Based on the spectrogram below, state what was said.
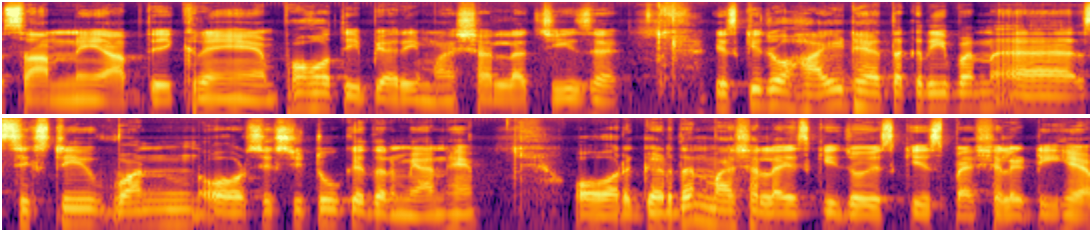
सामने आप देख रहे हैं बहुत ही प्यारी माशाल्लाह चीज़ है। इसकी जो हाइट है तकरीबन सिक्सटी वन और सिक्सटी टू के दरमियान है और गर्दन माशाल्लाह इसकी जो इसकी स्पेशलिटी है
